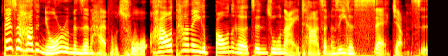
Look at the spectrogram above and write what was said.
但是它的牛肉面真的还不错，还有它那个包那个珍珠奶茶，整个是一个 set 这样子，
